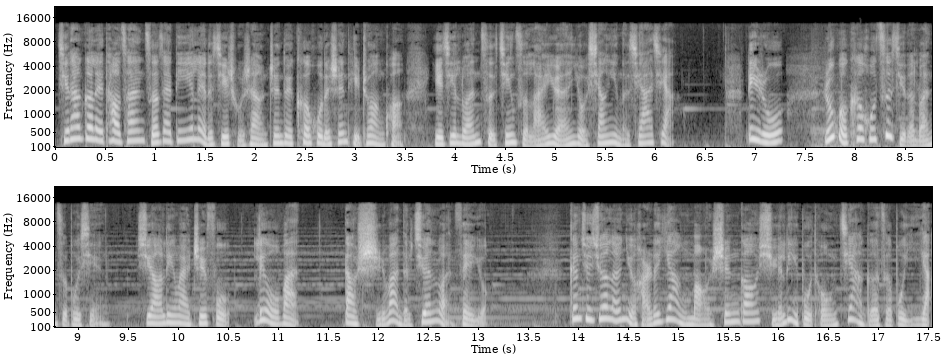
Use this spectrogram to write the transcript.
其他各类套餐则在第一类的基础上，针对客户的身体状况以及卵子、精子来源有相应的加价。例如，如果客户自己的卵子不行，需要另外支付六万。到十万的捐卵费用，根据捐卵女孩的样貌、身高、学历不同，价格则不一样。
